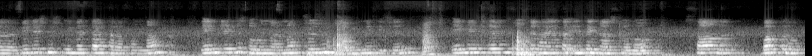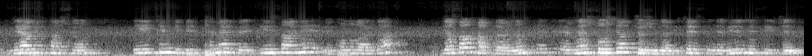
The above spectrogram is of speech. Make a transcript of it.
e, Birleşmiş Milletler tarafından engelli sorunlarına çözüm bulabilmek için engellilerin sosyal hayata entegrasyonu, sağlık, bakım, rehabilitasyon, eğitim gibi temel ve insani e, konularda yasal haklarının kendilerine sosyal çözümler içerisinde verilmesi için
